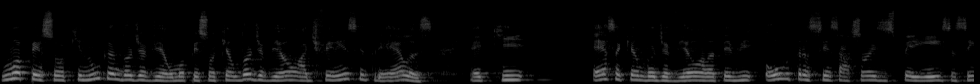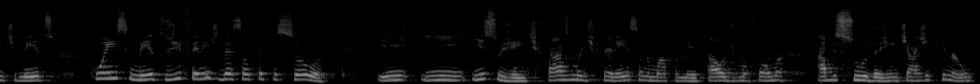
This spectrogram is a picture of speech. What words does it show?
Uma pessoa que nunca andou de avião, uma pessoa que andou de avião, a diferença entre elas é que essa que andou de avião, ela teve outras sensações, experiências, sentimentos, conhecimentos diferentes dessa outra pessoa. E, e, isso, gente, faz uma diferença no mapa mental de uma forma absurda. A gente acha que não.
